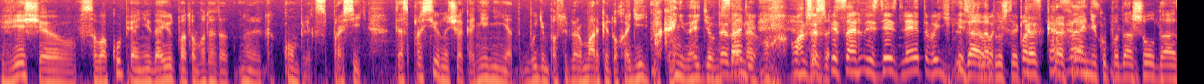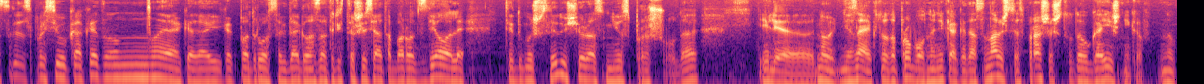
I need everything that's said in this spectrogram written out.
вещи в совокупе, они дают потом вот этот, ну, как комплекс, спросить. Да спроси у человека, не-не-нет, будем по супермаркету ходить, пока не найдем сами. Он же специально здесь для этого есть, да, да, потому что как к подсказать. охраннику подошел, да, спросил, как это, он, э, когда и как подросток, да, глаза 360 оборот сделали, ты думаешь, в следующий раз не спрошу, да, или, э, ну, не знаю, кто-то пробовал, наверняка, когда останавливаешься, спрашиваешь что-то у гаишников, ну,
